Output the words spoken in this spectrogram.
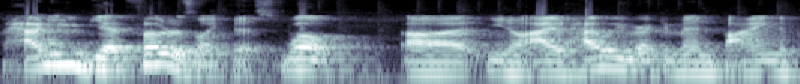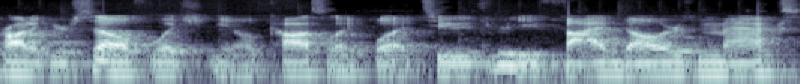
how do you get photos like this? Well, uh, you know, I would highly recommend buying the product yourself, which, you know, costs like what, two, three, five dollars max.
